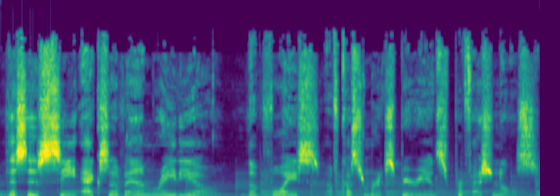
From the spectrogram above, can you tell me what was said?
This is CX of M Radio, the voice of customer experience professionals.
